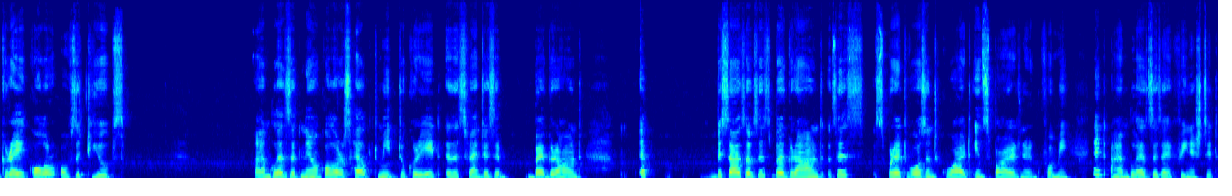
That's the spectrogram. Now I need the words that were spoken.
gray color of the tubes. I am glad that Neo Colors helped me to create this fantasy background. Eh, besides of this background, this spread wasn't quite inspiring for me and I am glad that I finished it.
